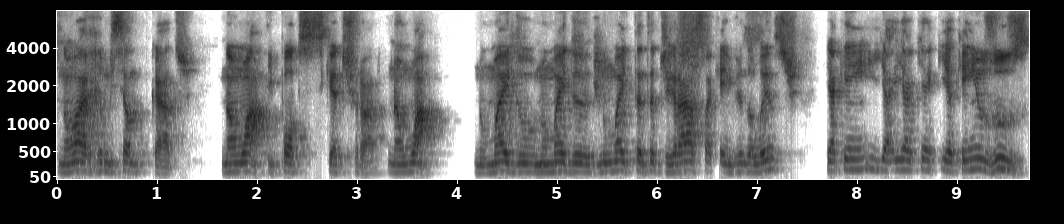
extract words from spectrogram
não há remissão de pecados. Não há hipótese sequer de chorar. Não há no meio, do, no, meio de, no meio de tanta desgraça, há quem venda lenços e há quem, e há, e há, e há quem os use.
